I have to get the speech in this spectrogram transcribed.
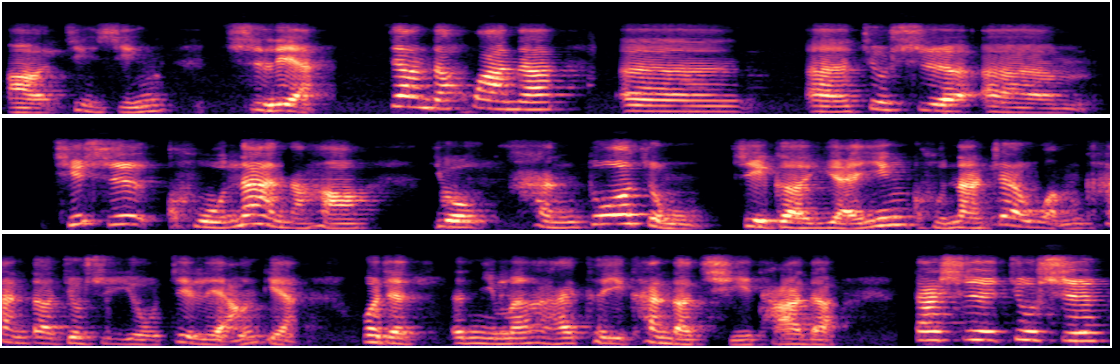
啊，进行试炼。这样的话呢，呃呃，就是呃，其实苦难呢，哈。有很多种这个原因苦难，这我们看到就是有这两点，或者呃你们还可以看到其他的。但是就是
